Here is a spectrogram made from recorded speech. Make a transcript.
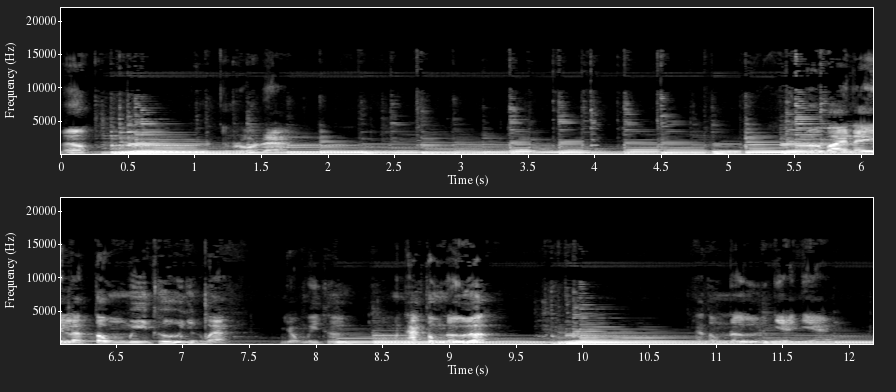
thấy không? Rõ ràng. Bài này là tông mi thứ nha các bạn. Giọng mi thứ. Mình hát tông nữ á. Hát tông nữ nhẹ nhàng.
